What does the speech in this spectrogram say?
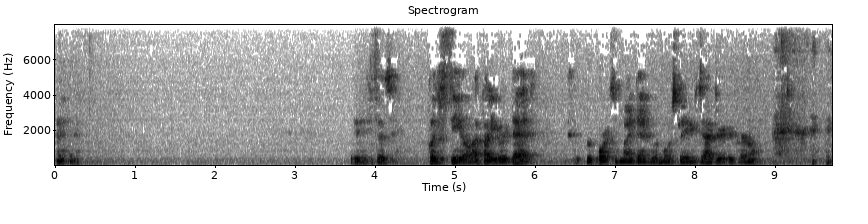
He says, Cliff Steele, I thought you were dead. Reports of my dead were mostly exaggerated, Colonel.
